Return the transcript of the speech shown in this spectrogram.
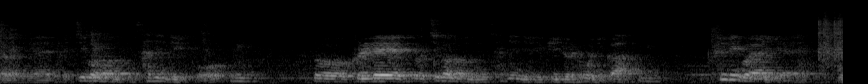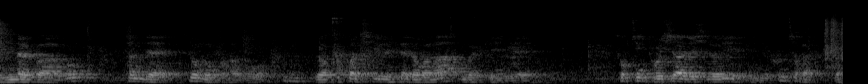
전에 찍어놓은 사진도 있고 네, 또 근래에 또 찍어놓은 사진들이 비교를 해보니까 네. 틀린 거야 이게 옛날 거하고 현재 세워놓은 거하고 네. 이거 바꿔치기를 했다거나 뭐 이렇게 이제 속칭 도시 아저씨들이 이렇게 이제 훔쳐갔던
